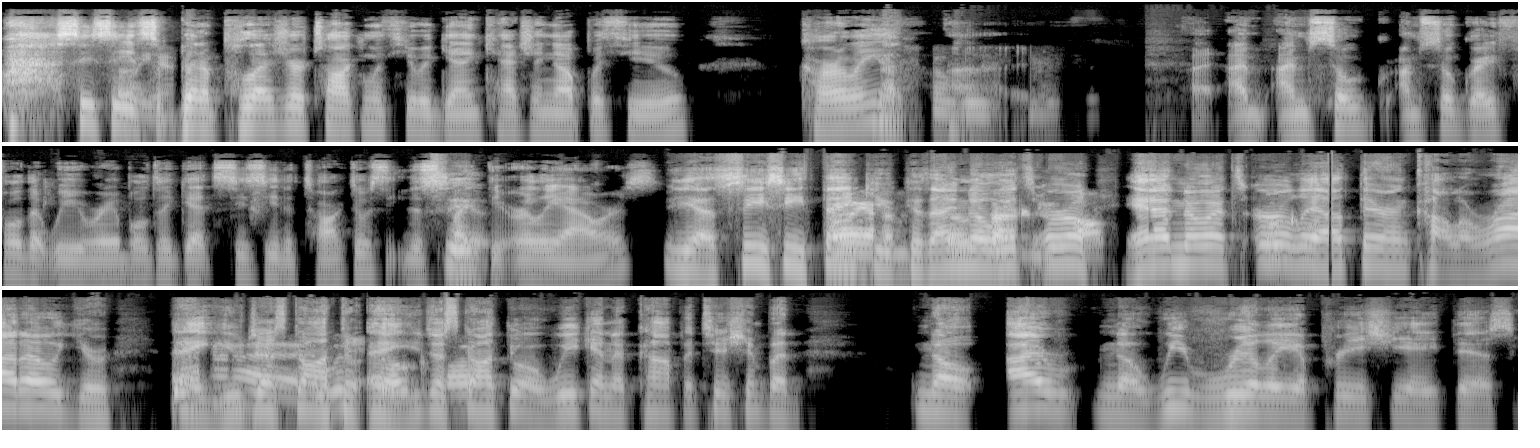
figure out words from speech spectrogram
Cece, Oh, it's yeah. been a pleasure talking with you again, catching up with you. Carly, uh. I, I'm I'm so I'm so grateful that we were able to get Cece to talk to us despite the early hours. Yeah, Cece, Oh, thank yeah, you I'm because I know sorry it's early. Yeah, I know it's early out there in Colorado. You're hey, you just gone was through hey, so you just gone through a weekend of competition, but no, I no, we really appreciate this.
